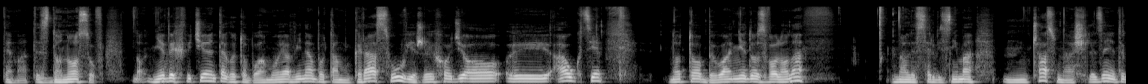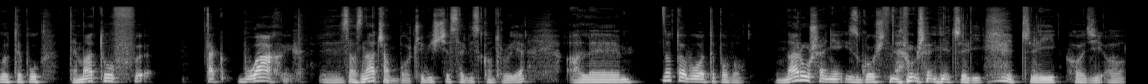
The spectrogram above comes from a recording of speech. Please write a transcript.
tematy z donosów. No, nie wychwyciłem tego, to była moja wina, bo tam gra słów, jeżeli chodzi o yy, aukcję, no to była niedozwolona no ale serwis nie ma mm, czasu na śledzenie tego typu tematów tak błahych. Y, zaznaczam, bo oczywiście serwis kontroluje, ale no to było typowo naruszenie i zgłoś naruszenie, czyli, czyli chodzi o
